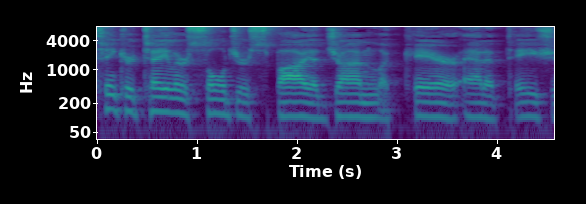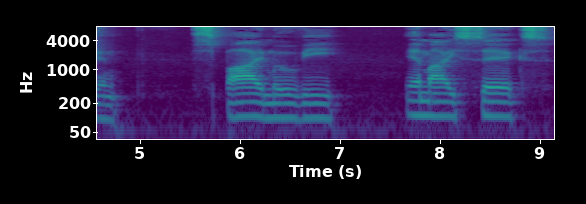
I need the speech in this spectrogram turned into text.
Tinker Tailor Soldier Spy, a John Le Carre adaptation spy movie, MI6,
